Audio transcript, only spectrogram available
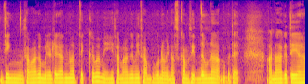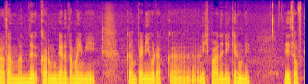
ඉතිං සමාග මිල්ට ගන්නවත් එක්කම මේ සමාගම සම්පූර්ණ වෙනස්කම් සිද්ධ වුණා. මොකද අනාගතය හා සම්බන්ධ කරුණු ගැන තමයි මේ කම්පැනී ගොඩක් නිෂ්පාදනය කෙරුණේ. සොෆ්ට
